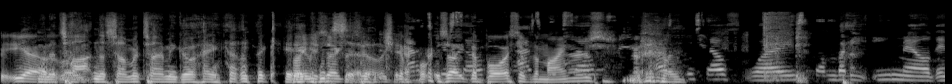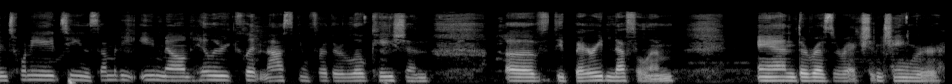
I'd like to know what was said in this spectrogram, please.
Yeah, when it's like- hot in the summertime and go hang out in the cave. Like it's like, is sit it like the, bo- it's like the boss of the miners. Ask yourself why somebody emailed in 2018. Somebody emailed Hillary Clinton asking for their location of the buried Nephilim and the resurrection chamber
